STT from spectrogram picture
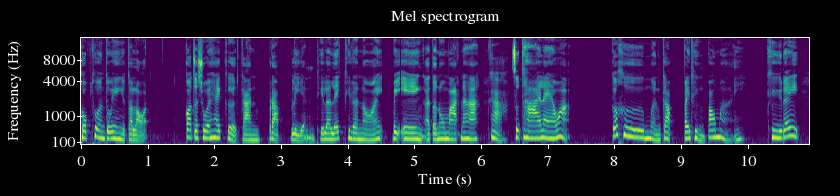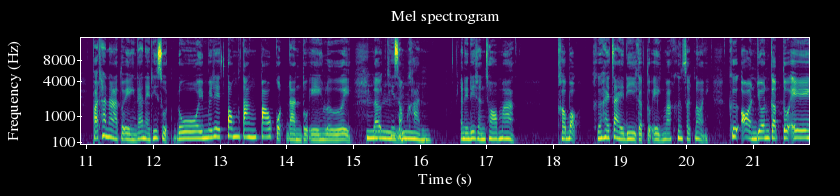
ทบทวนตัวเองอยู่ตลอด ก็จะช่วยให้เกิดการปรับเปลี่ยนทีละเล็กทีละน้อย ไปเองอัตโนมัตินะคะค่ะ สุดท้ายแล้วอะก็คือเหมือนกับไปถึงเป้าหมาย คือได้พัฒนาตัวเองได้ในที่สุดโดยไม่ได้ต้องตั้งเป้ากดดันตัวเองเลย แล้วที่สำคัญ อันนี้ดิฉันชอบมาก เขาบอกคือให้ใจดีกับตัวเองมากขึ้นสักหน่อย คืออ่อนโยนกับตัวเอง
